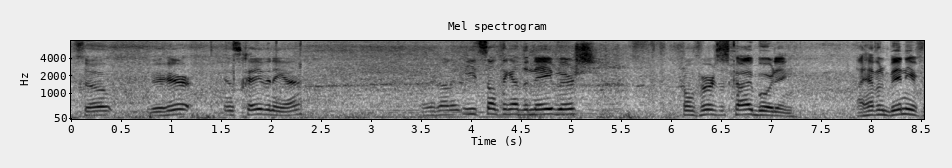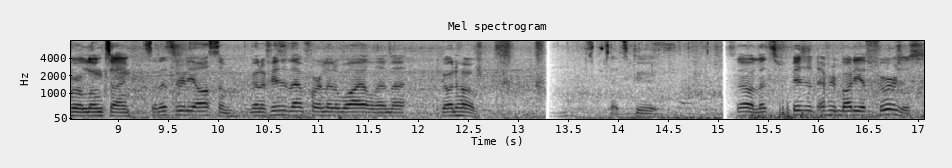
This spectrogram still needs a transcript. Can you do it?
So we're here in Scheveningen. We're gonna eat something at the neighbors from Versus Skywboarding. I haven't been here for a long time, so that's really awesome. I'm gonna visit them for a little while and uh, going home. That's good. So let's visit everybody at Versus.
